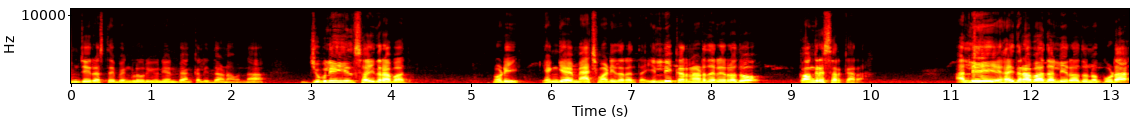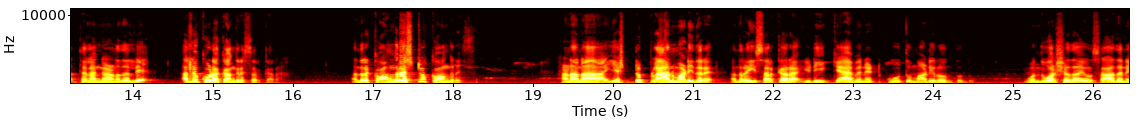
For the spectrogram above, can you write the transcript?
ಎಂ ಜಿ ರಸ್ತೆ ಬೆಂಗಳೂರು ಯೂನಿಯನ್ ಬ್ಯಾಂಕಲ್ಲಿದ್ದ ಹಣವನ್ನು ಜುಬ್ಲಿ ಹಿಲ್ಸ್ ಹೈದರಾಬಾದ್ ನೋಡಿ ಹೆಂಗೆ ಮ್ಯಾಚ್ ಮಾಡಿದಾರಂತ? ಇಲ್ಲಿ ಕರ್ನಾಟಕದಲ್ಲಿರೋದು ಕಾಂಗ್ರೆಸ್ ಸರ್ಕಾರ. ಅಲ್ಲಿ ಹೈದರಾಬಾದಲ್ಲಿರೋದೂ ಕೂಡ ತೆಲಂಗಾಣದಲ್ಲಿ, ಅಲ್ಲೂ ಕೂಡ ಕಾಂಗ್ರೆಸ್ ಸರ್ಕಾರ. ಅಂದರೆ ಕಾಂಗ್ರೆಸ್ ಟು ಕಾಂಗ್ರೆಸ್. ಹಣನ ಎಷ್ಟು ಪ್ಲ್ಯಾನ್ ಮಾಡಿದ್ದಾರೆ? ಅಂದರೆ ಈ ಸರ್ಕಾರ ಇಡೀ ಕ್ಯಾಬಿನೆಟ್ ಕೂತು ಮಾಡಿರೋವಂಥದ್ದು ಒಂದು ವರ್ಷದ ಇವ್ರ ಸಾಧನೆ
